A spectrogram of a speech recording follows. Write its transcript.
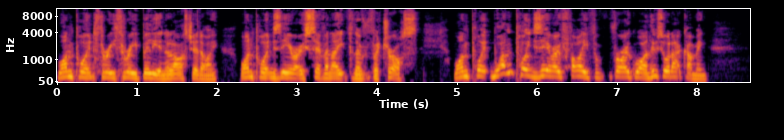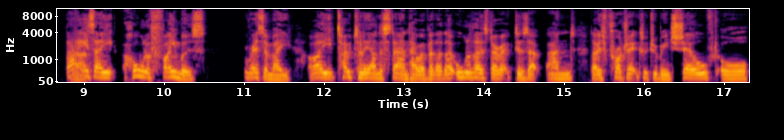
1.33 billion The Last Jedi, 1.078 for the for TROS, 1. 1.05 for Rogue One. Who saw that coming? That No. is a Hall of Famers resume. I totally understand, however, that all of those directors and those projects which have been shelved or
